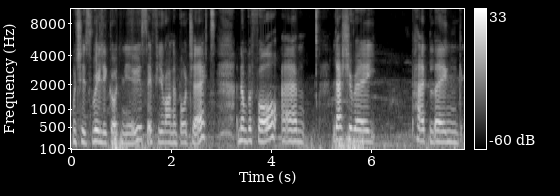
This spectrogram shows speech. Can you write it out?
which is really good news if you're on a budget. Number four um peddling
